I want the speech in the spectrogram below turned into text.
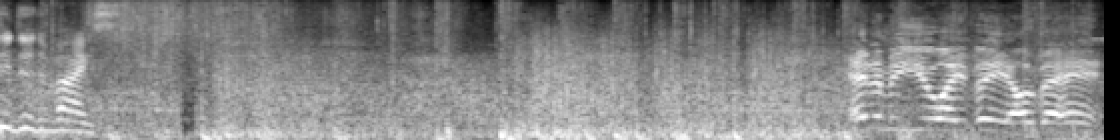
See the device. Enemy UAV overhead.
